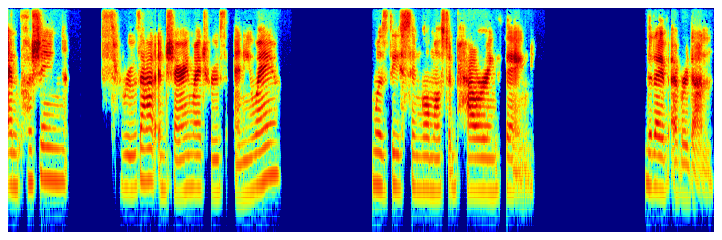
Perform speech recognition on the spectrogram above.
and pushing through that and sharing my truth anyway was the single most empowering thing that I've ever done.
